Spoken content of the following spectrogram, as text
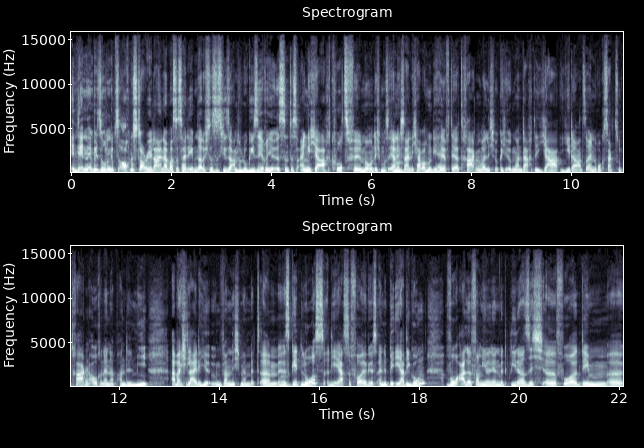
In den Episoden gibt es auch eine Storyline, aber es ist halt eben dadurch, dass es diese Anthologieserie ist, sind es eigentlich ja acht Kurzfilme. Und ich muss ehrlich Mhm. sein, ich habe auch nur die Hälfte ertragen, weil ich wirklich irgendwann dachte, ja, jeder hat seinen Rucksack zu tragen, auch in einer Pandemie. Aber ich leide hier irgendwann nicht mehr mit. Ähm, Es geht los. Die erste Folge ist eine Beerdigung, wo alle Familienmitglieder sich äh, vor dem äh,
